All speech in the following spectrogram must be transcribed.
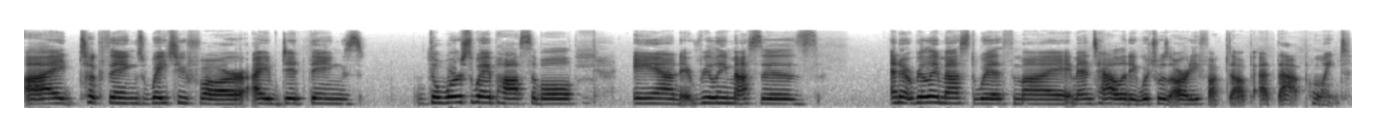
I took things way too far. I did things the worst way possible and it really messes and it really messed with my mentality which was already fucked up at that point.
